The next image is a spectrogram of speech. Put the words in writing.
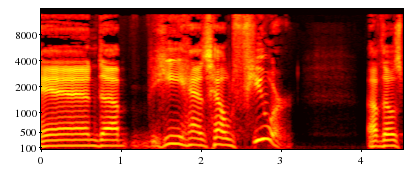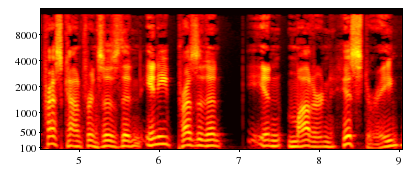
and uh, he has held fewer of those press conferences than any president in modern history.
